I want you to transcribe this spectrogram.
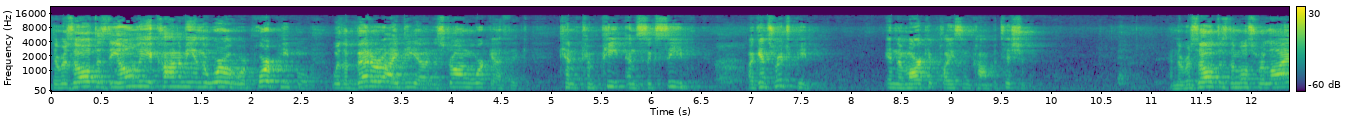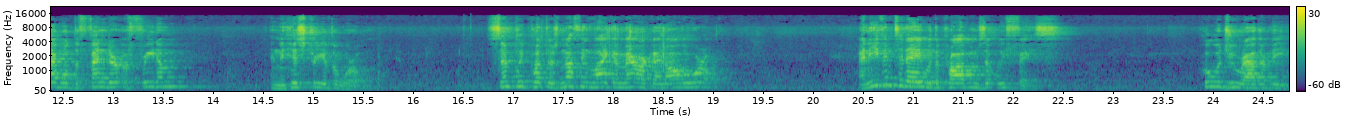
The result is the only economy in the world where poor people with a better idea and a strong work ethic can compete and succeed against rich people in the marketplace and competition. And the result is the most reliable defender of freedom in the history of the world. Simply put, there's nothing like America in all the world. And even today, with the problems that we face, who would you rather be?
